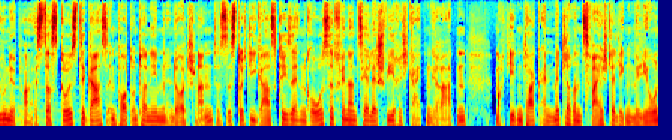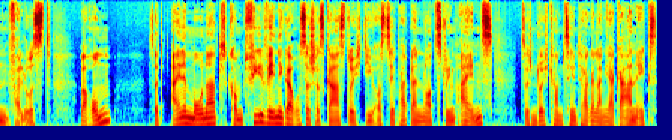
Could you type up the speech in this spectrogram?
Uniper ist das größte Gasimportunternehmen in Deutschland. Es ist durch die Gaskrise in große finanzielle Schwierigkeiten geraten, macht jeden Tag einen mittleren zweistelligen Millionenverlust. Warum? Seit einem Monat kommt viel weniger russisches Gas durch die Ostseepipeline Nord Stream 1. Zwischendurch kam zehn Tage lang ja gar nichts.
